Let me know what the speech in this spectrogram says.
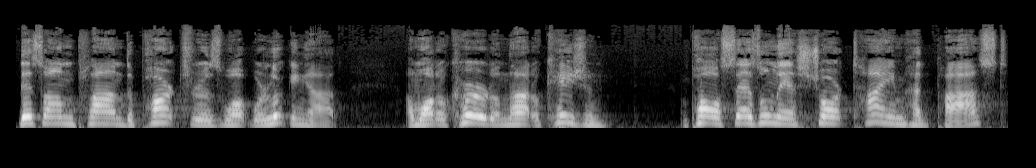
This unplanned departure is what we're looking at and what occurred on that occasion. And Paul says only a short time had passed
